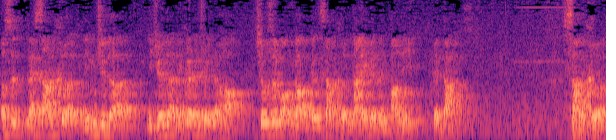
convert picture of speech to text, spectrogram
而是来上课。你们觉得？你觉得？你个人觉得哈？求职广告跟上课哪一个能帮你更大？上课，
